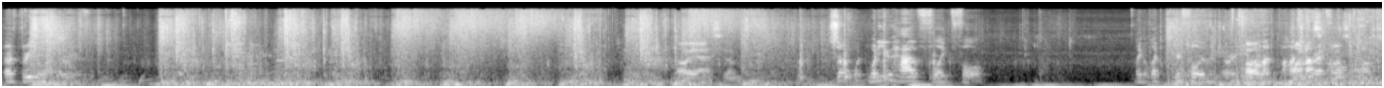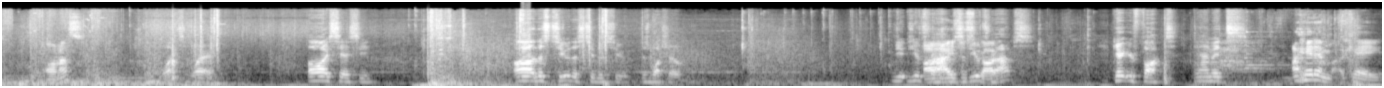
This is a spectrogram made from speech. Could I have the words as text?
or three in the roof. Oh yeah, I see them. So what, what do you have like full? Like like your full inventory. You Oh, a on us, on us, on us. On us? What? Where? Oh, I see, I see. Uh, there's two, there's two, there's two. Just watch out. Do, do you have traps? just do you have got- traps? Get you're fucked. Damn it. I hit him. Okay.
